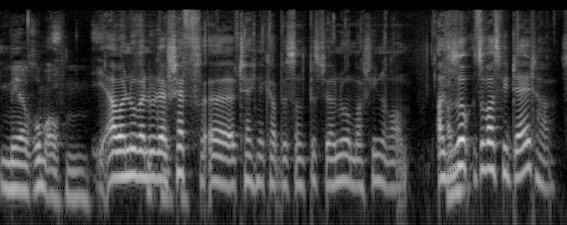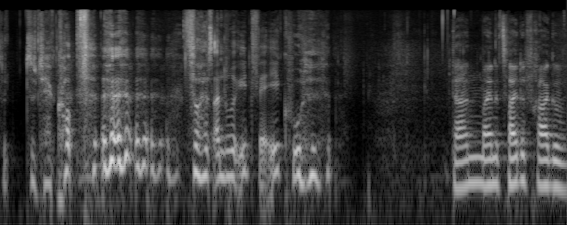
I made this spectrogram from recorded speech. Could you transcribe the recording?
mehr rum auf dem. Ja, aber nur wenn du der Cheftechniker bist, sonst bist du ja nur im Maschinenraum. Also so, sowas wie Delta, so, so der Kopf. so als Android wäre eh cool. Dann meine zweite Frage:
